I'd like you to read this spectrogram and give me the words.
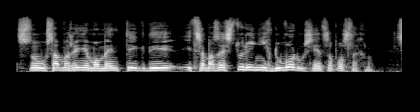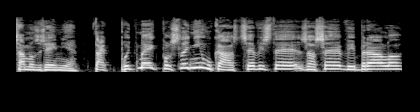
jsou samozřejmě momenty, kdy i třeba ze studijních důvodů si něco poslechnu. Samozřejmě. Tak pojďme k poslední ukázce. Vy jste zase vybral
